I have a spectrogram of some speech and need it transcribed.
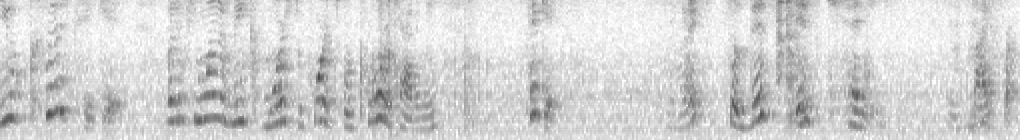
you could pick it. But if you want to make more supports for Poor Academy, pick it. Alright. So this is Kenny, my friend.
